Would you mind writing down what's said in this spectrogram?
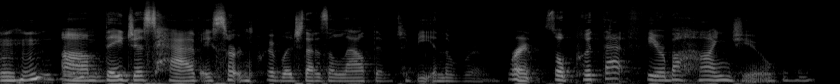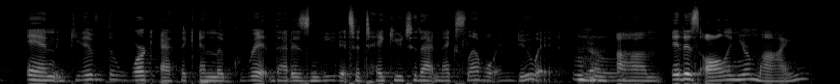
Mm-hmm. Mm-hmm. Um, they just have a certain privilege that has allowed them to be in the room. Right. So put that fear behind you and give the work ethic and the grit that is needed to take you to that next level and do it. Um, it is all in your mind.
